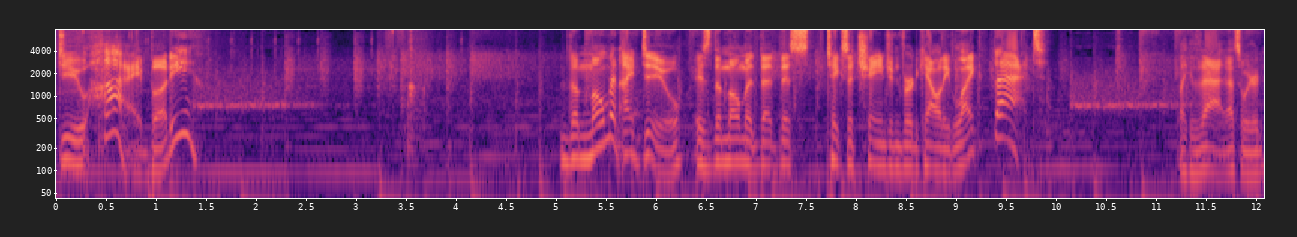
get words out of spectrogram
do, hi, buddy. The moment I do is the moment that this takes a change in verticality, like that. Like that, that's weird.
